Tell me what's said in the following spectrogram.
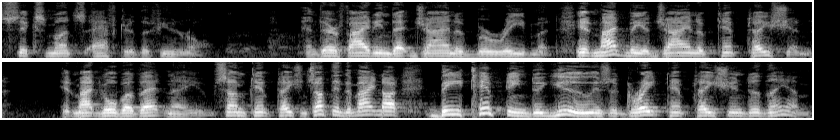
six months after the funeral. And they're fighting that giant of bereavement. It might be a giant of temptation. It might go by that name. Some temptation. Something that might not be tempting to you is a great temptation to them.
